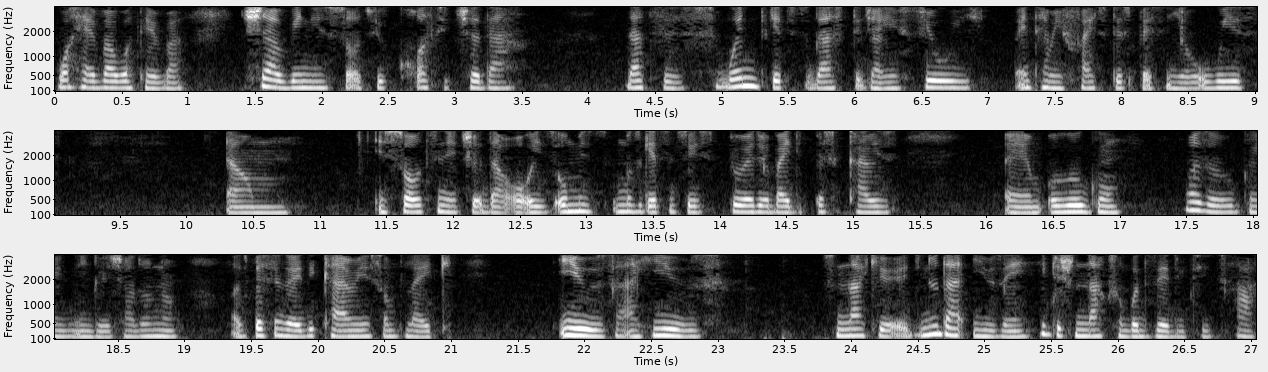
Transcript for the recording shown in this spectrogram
whatever whatever. You share win insults you curse each other. That is when it gets to that stage and you feel anytime you fight this person you're always um insulting each other or it's almost almost getting to a period whereby the person carries um orogun what's orogun in english? I don't know. Or the person already carrying something like heels or heels to knock your head. You know that heels eh? If they should knock somebody's head with it. Ah.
